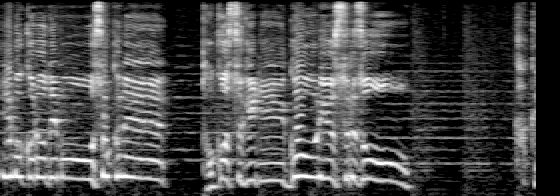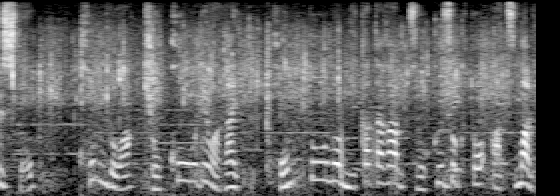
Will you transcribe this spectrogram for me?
今からでも遅くね高杉に合流するぞ。かくして今度は虚構ではない本当の味方が続々と集まり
